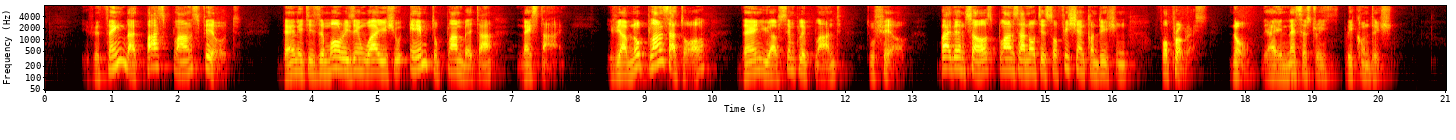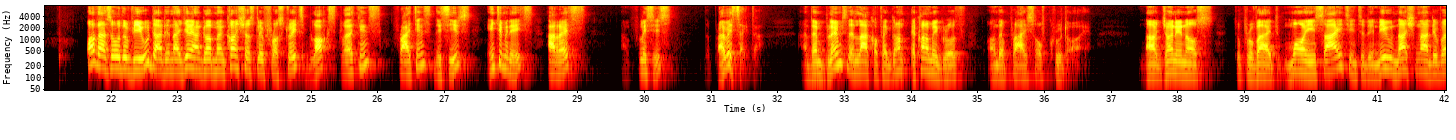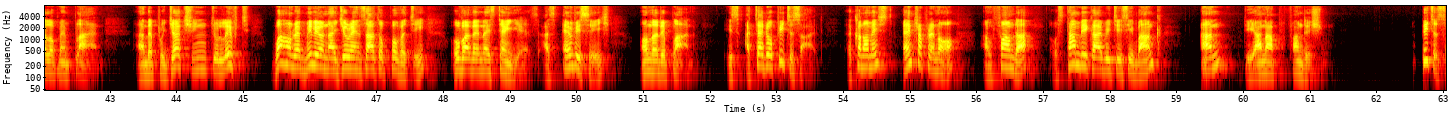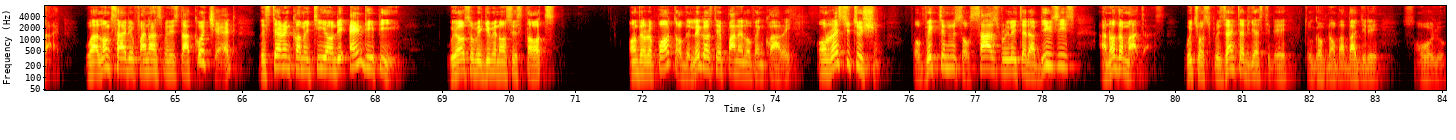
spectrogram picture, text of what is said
if you think that past plans failed, then it is the more reason why you should aim to plan better next time. If you have no plans at all, then you have simply planned to fail. By themselves, plans are not a sufficient condition for progress. No, they are a necessary precondition. Others hold the view that the Nigerian government consciously frustrates, blocks, threatens, frightens, deceives, intimidates, arrests, and fleeces the private sector, and then blames the lack of economic growth on the price of crude oil. Now, joining us to provide more insight into the new National Development Plan and the projection to lift 100 million Nigerians out of poverty over the next 10 years, as envisaged under the plan is Atedo Peterside, economist, entrepreneur, and founder of Stanbic IBTC Bank and the ANAP Foundation. Peterside, who alongside the finance minister co-chaired the steering committee on the NDP, will also be giving us his thoughts on the report of the Lagos State Panel of Inquiry on restitution for victims of SARS-related abuses and other matters which was presented yesterday to Governor Babajide Sanwo-Olu.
